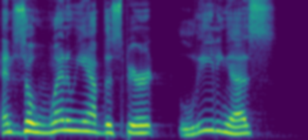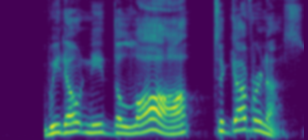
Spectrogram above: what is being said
And so when we have the Spirit leading us, we don't need the law to govern us.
